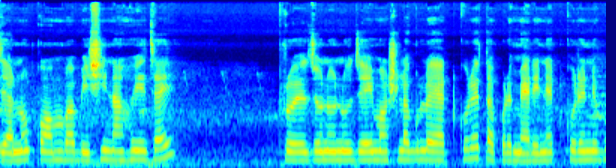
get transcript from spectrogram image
যেন কম বা বেশি না হয়ে যায়। প্রয়োজন অনুযায়ী মশলাগুলো অ্যাড করে তারপরে ম্যারিনেট করে নেব।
